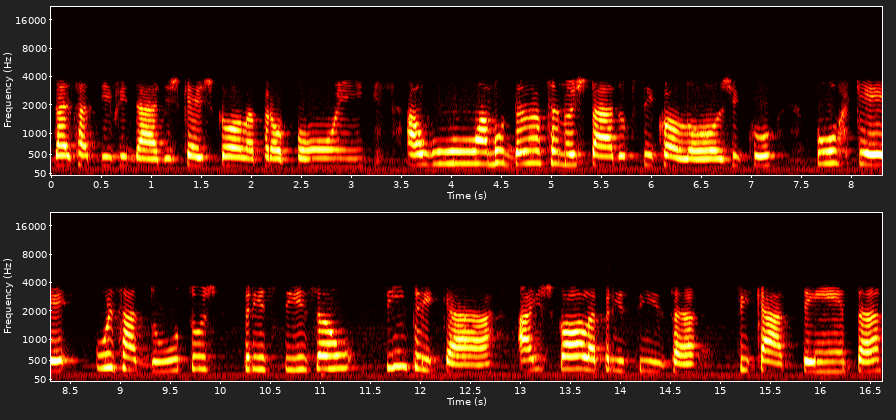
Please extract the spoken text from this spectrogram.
das atividades que a escola propõe, alguma mudança no estado psicológico, porque os adultos precisam se implicar, a escola precisa ficar atenta,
